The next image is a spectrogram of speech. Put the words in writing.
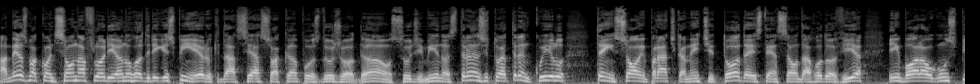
A mesma condição na Floriano Rodrigues Pinheiro, que dá acesso a Campos do Jordão, sul de Minas. Trânsito é tranquilo, tem sol em praticamente toda a extensão da rodovia, embora alguns pequenos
